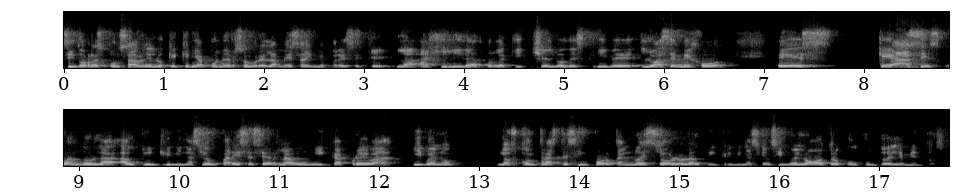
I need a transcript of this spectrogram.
sido responsable. Lo que quería poner sobre la mesa, y me parece que la agilidad con la que Michelle lo describe lo hace mejor, es qué haces cuando la autoincriminación parece ser la única prueba y bueno, los contrastes importan. No es solo la autoincriminación, sino el otro conjunto de elementos.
